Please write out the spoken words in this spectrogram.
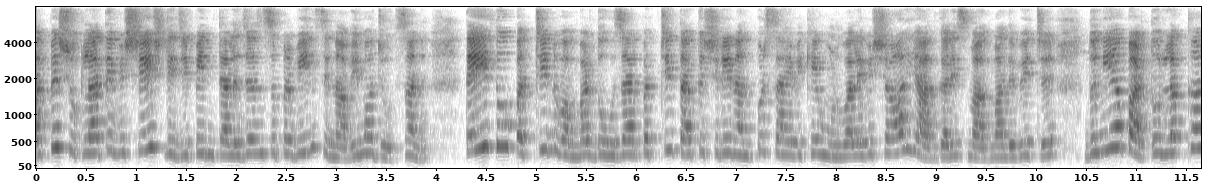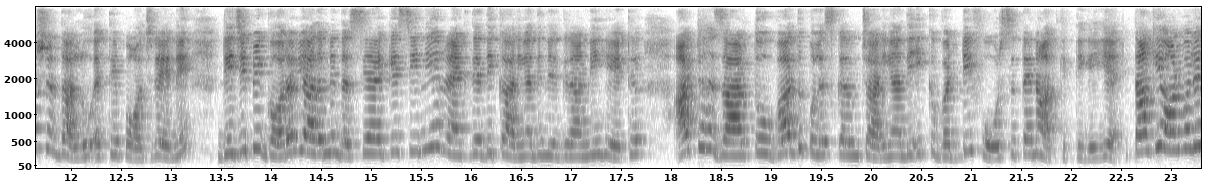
ਅਰਪਿਤ ਸ਼ੁਕਲਾ ਤੇ ਵਿਸ਼ੇਸ਼ ਡੀਜੀਪੀ ਇੰਟੈਲੀਜੈਂਸ ਪ੍ਰਵੀਨ ਸਿਨਹਾ ਵੀ ਮੌਜੂਦ ਸਨ। 23 ਤੋਂ 25 ਨਵੰਬਰ 2025 ਤੱਕ ਸ਼੍ਰੀ ਅਨੰਦਪੁਰ ਸਾਹਿਬ ਵਿਖੇ ਹੋਣ ਵਾਲੇ ਵਿਸ਼ਾਲ ਯਾਦਗਾਰੀ ਸਮਾਗਮਾਂ ਦੇ ਵਿੱਚ ਦੁਨੀਆ ਭਰ ਤੋਂ ਲੱਖਾਂ ਸ਼ਰਧਾਲੂ ਇੱਥੇ ਪਹੁੰਚ ਰਹੇ ਨੇ। ਡੀਜੀਪੀ ਗੌਰਵ ਯਾਦਵ ਨੇ ਦੱਸਿਆ ਹੈ ਕਿ ਸੀਨੀਅਰ ਰੈਂਕ ਦੇ ਅਧਿਕਾਰੀਆਂ ਦੀ ਨਿਗਰਾਨੀ ਹੇਠ 8000 ਤੋਂ ਵੱਧ ਪੁਲਿਸ ਕਰਮਚਾਰੀਆਂ ਦੀ ਇੱਕ ਵੱਡੀ ਫੋਰਸ ਤਾਇਨਾਤ ਕੀਤੀ ਗਈ ਹੈ। ਤਾਂ ਕਿ ਆਉਣ ਵਾਲੇ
